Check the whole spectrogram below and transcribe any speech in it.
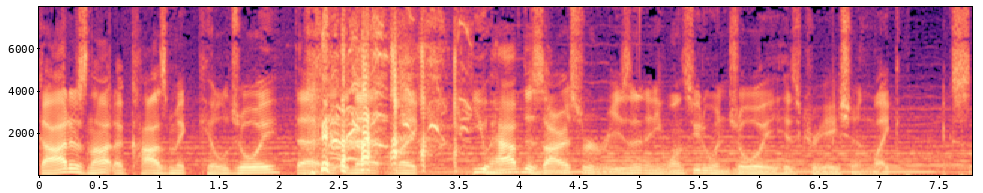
God is not a cosmic killjoy that, that like you have desires for a reason and he wants you to enjoy his creation like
